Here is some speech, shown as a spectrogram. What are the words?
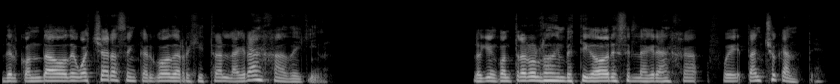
del condado de Guachara se encargó de registrar la granja de Gein. Lo que encontraron los investigadores en la granja fue tan chocante,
